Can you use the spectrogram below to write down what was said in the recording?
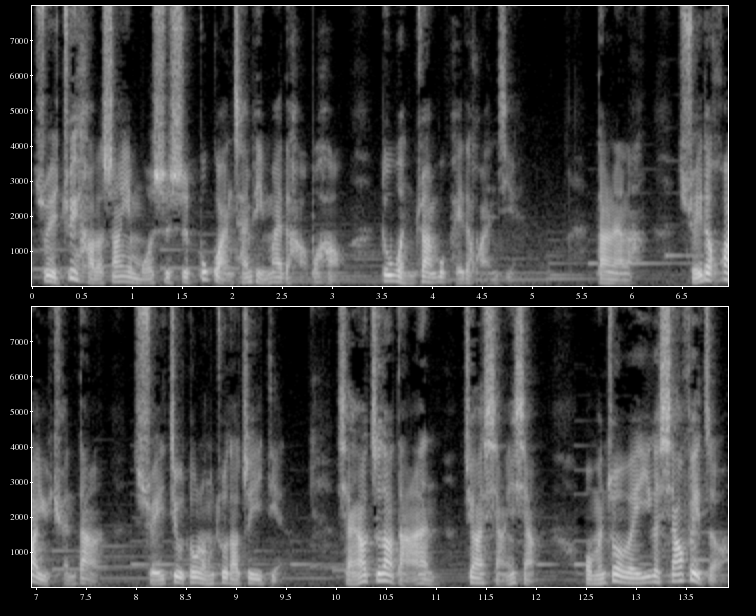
所以最好的商业模式是不管产品卖的好不好，都稳赚不赔的环节。当然了，谁的话语权大，谁就都能做到这一点。想要知道答案，就要想一想，我们作为一个消费者，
